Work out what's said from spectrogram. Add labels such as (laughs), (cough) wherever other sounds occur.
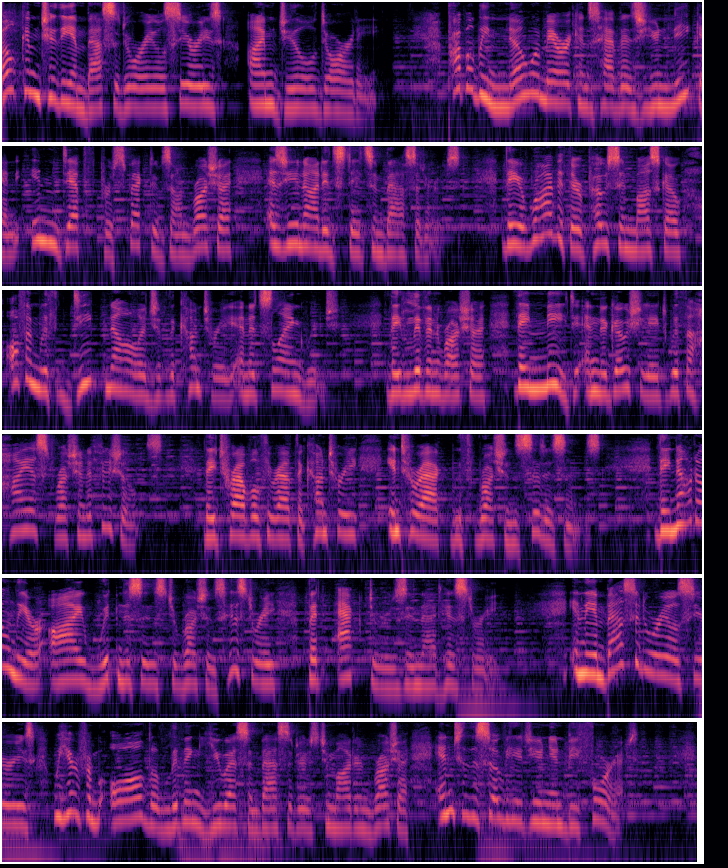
Welcome to the Ambassadorial Series. I'm Jill Doherty. Probably no Americans have as unique and in depth perspectives on Russia as United States ambassadors. They arrive at their posts in Moscow often with deep knowledge of the country and its language. They live in Russia, they meet and negotiate with the highest Russian officials. They travel throughout the country, interact with Russian citizens. They not only are eyewitnesses to Russia's history, but actors in that history. In the ambassadorial series, we hear from all the living U.S. ambassadors to modern Russia and to the Soviet Union before it.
